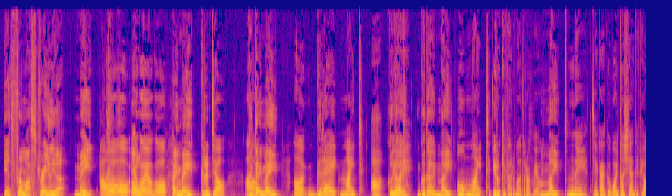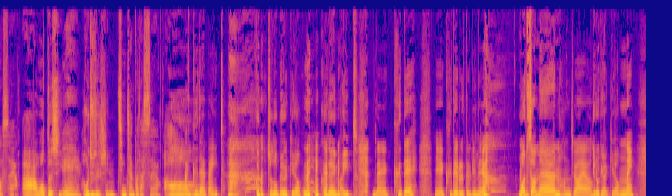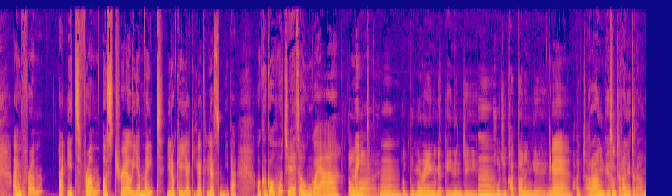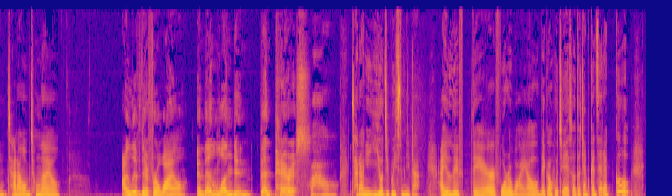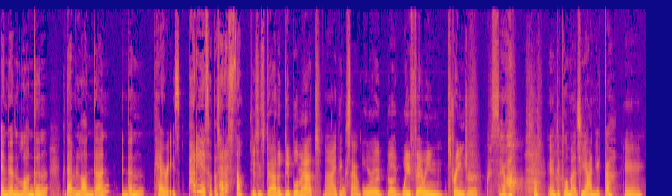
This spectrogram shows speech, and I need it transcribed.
It's from Australia, Mate. 아오, 요거 요거. Hey mate. 그렇죠. Good day, mate. 어, good day, might. 아, good day. Good day, mate. 어, might 이렇게 발음하더라고요. Mate. 네, 제가 그 월터 씨한테 배웠어요. 아, 워터 씨. 예. 호주 출신. 칭찬받았어요. 아. 아, good day, mate. 그, 저도 배울게요. 네. 그대 mate. 네, 그대. 예, 그대로 들리네요. What's up, man? 음, 좋아요. 이렇게 할게요. 네. I'm from 아, it's from Australia, mate. 이렇게 이야기가 들렸습니다. 어, 그거 호주에서 온 거야, Oh mate. my. 음. 어, 부메랑 몇 개 있는지 호주 갔다는 게 네, 아, 자랑 계속 자랑해 자랑. 자랑 엄청나요. I lived there for a while and then London, then Paris. 와우, 자랑이 이어지고 있습니다. I lived there for a while. 내가 호주에서도 잠깐 살았고, and then London, 그 다음 런던, and then Paris. 파리에서도 살았어. Is his dad a diplomat I think so. or a, a wayfaring stranger? 글쎄요. 예, 디플로마시 아닐까? 예.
